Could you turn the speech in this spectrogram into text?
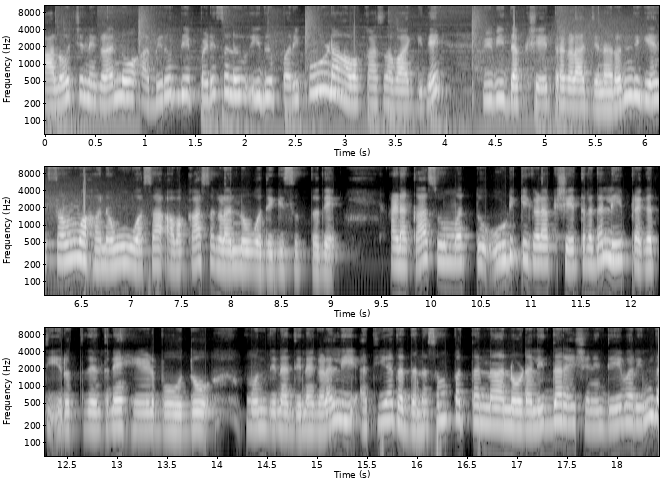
ಆಲೋಚನೆಗಳನ್ನು ಅಭಿವೃದ್ಧಿಪಡಿಸಲು ಇದು ಪರಿಪೂರ್ಣ ಅವಕಾಶವಾಗಿದೆ. ವಿವಿಧ ಕ್ಷೇತ್ರಗಳ ಜನರೊಂದಿಗೆ ಸಂವಹನವು ಹೊಸ ಅವಕಾಶಗಳನ್ನು ಒದಗಿಸುತ್ತದೆ. ಹಣಕಾಸು ಮತ್ತು ಹೂಡಿಕೆಗಳ ಕ್ಷೇತ್ರದಲ್ಲಿ ಪ್ರಗತಿ ಇರುತ್ತದೆ ಅಂತಲೇ ಹೇಳ್ಬೋದು. ಮುಂದಿನ ದಿನಗಳಲ್ಲಿ ಅತಿಯಾದ ಧನ ಸಂಪತ್ತನ್ನು ನೋಡಲಿದ್ದರೆ ಶನಿದೇವರಿಂದ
